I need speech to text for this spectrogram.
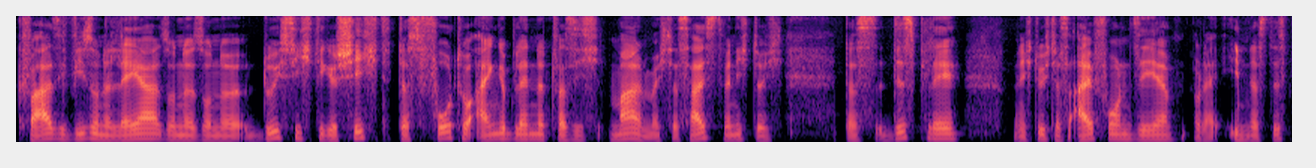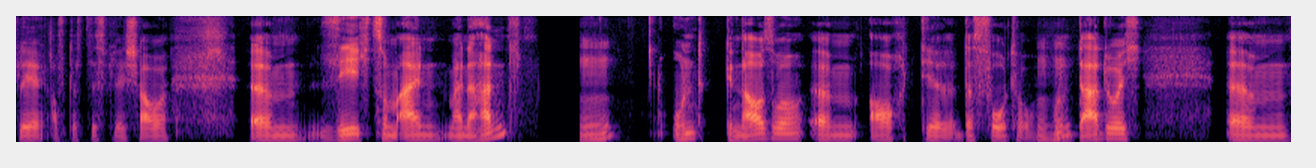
quasi wie so eine Layer, so eine, so eine durchsichtige Schicht, das Foto eingeblendet, was ich malen möchte. Das heißt, wenn ich durch das Display, wenn ich durch das iPhone sehe oder in das Display, auf das Display schaue, ähm, sehe ich zum einen meine Hand mhm. und genauso ähm, auch die, das Foto. Mhm. Und dadurch ähm,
